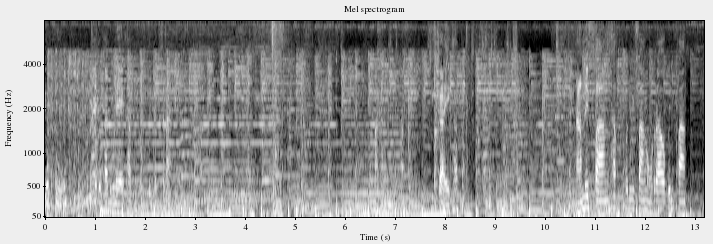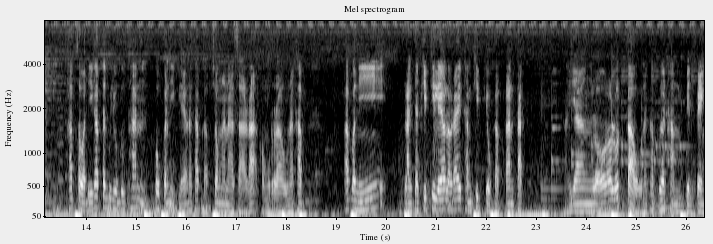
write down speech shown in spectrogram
ยกสูงง่ายต่อการดูแลครับเป็นลักษณะหมักครับขี้ไก่ครับตามด้วยฟางครับพอดีฟางของเราเป็นฟางครับสวัสดีครับท่านผู้ชมทุกท่านพบกันอีกแล้วนะครับ กับช่องนานาสาระของเรานะครับครับวันนี้หลังจากคลิปที่แล้วเราได้ทำคลิปเกี่ยวกับการตัดยางล้อรถเก่านะครับ เพื่อทำเป็นแปลง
